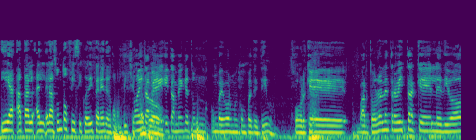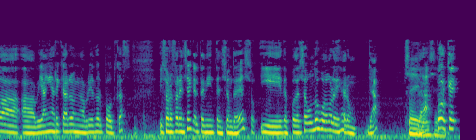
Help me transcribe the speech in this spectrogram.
y a- hasta el, el- el asunto físico es diferente como pitcher. No, y, también, y también que es un, un béisbol muy competitivo. Porque Bartolo en la entrevista que le dio a, a Bian y a Ricardo en abriendo el podcast, hizo referencia a que él tenía intención de eso. Y después del segundo juego le dijeron, ya, Sí, ya. sí. Porque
